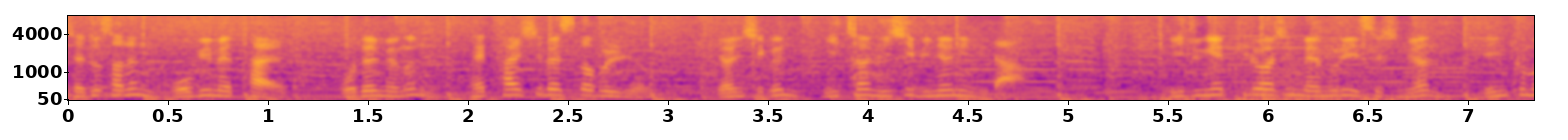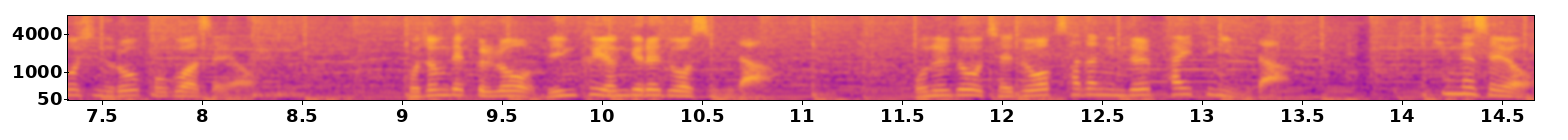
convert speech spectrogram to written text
제조사는 오비메탈, 모델명은 180SW, 연식은 2022년입니다. 이 중에 필요하신 매물이 있으시면 링크머신으로 보고하세요. 고정 댓글로 링크 연결해 두었습니다. 오늘도 제조업 사장님들 파이팅입니다. 힘내세요.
